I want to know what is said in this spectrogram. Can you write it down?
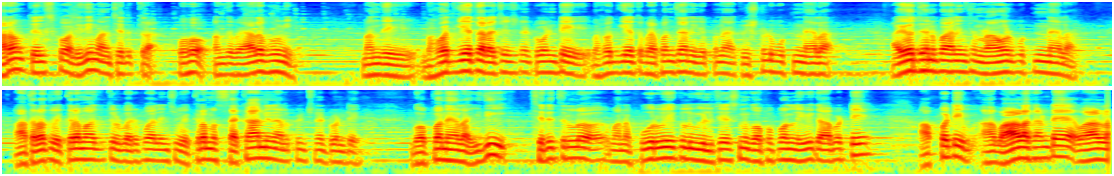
తరం తెలుసుకోవాలి. ఇది మన చరిత్ర. ఓహో మనది వేదభూమి. మనది భగవద్గీత రచించినటువంటి భగవద్గీత ప్రపంచానికి చెప్పిన కృష్ణుడు పుట్టిన నేల. అయోధ్యను పాలించిన రాముడు పుట్టిన నేల ఆ తర్వాత విక్రమాదిత్యుడు పరిపాలించి విక్రమ శకాన్ని నడిపించినటువంటి గొప్ప నేల. ఇది చరిత్రలో మన పూర్వీకులు వీళ్ళు చేసిన గొప్ప పనులు ఇవి కాబట్టి అప్పటి వాళ్ళకంటే వాళ్ళ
